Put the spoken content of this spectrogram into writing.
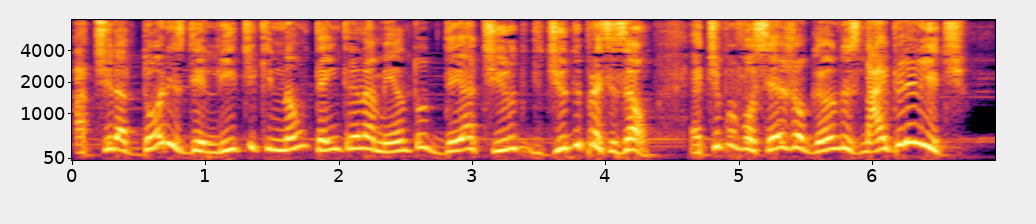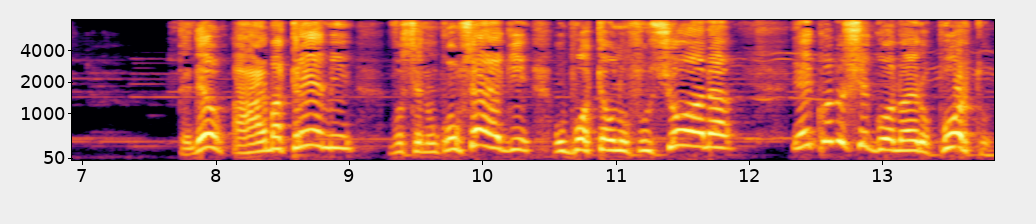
atiradores de elite que não tem treinamento de, atiro, de tiro de precisão. É tipo você jogando sniper elite. Entendeu? A arma treme, você não consegue, o botão não funciona. E aí quando chegou no aeroporto,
